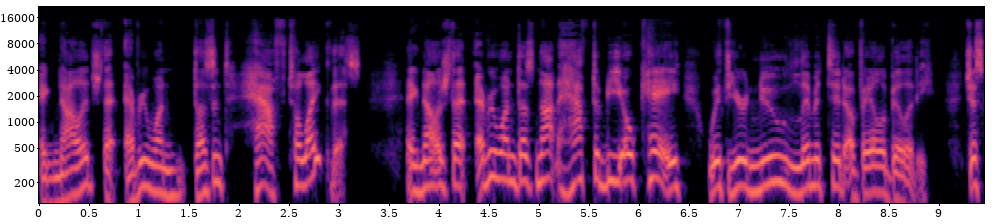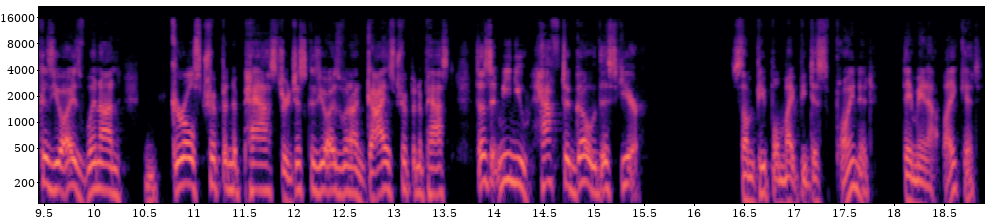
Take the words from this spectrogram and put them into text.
acknowledge that everyone doesn't have to like this. Acknowledge that everyone does not have to be okay with your new limited availability. Just because you always went on girls trip in the past or just because you always went on guys trip in the past doesn't mean you have to go this year. Some people might be disappointed. They may not like it,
